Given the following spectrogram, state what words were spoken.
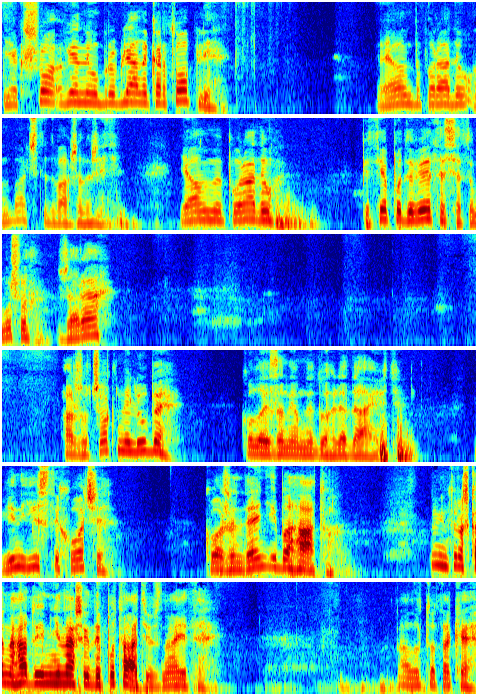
якщо ви не обробляли картоплі, я вам би порадив, от бачите, два вже лежить я вам порадив піти подивитися, тому що жара. А жучок не любить, коли за ним не доглядають. Він їсти хоче кожен день і багато. Ну, Він трошки нагадує мені наших депутатів, знаєте. Але то таке.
